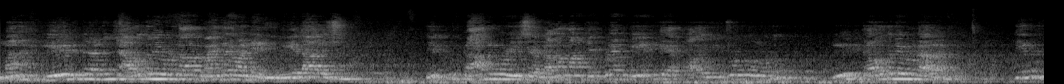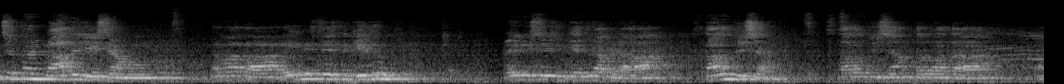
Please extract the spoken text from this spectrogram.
మనకి ఏంటి నుంచి అవతలే ఉండాలి మందిరం అనేది వీళ్ళ ఆలోచన. ఎప్పుడు ప్రార్థన కూడా చేశాడు అలా మనకి ఎప్పుడైనా గేట్కి చూడకూడదు ఈ గేట్కి అవతలే ఉండాలని దేవుడు చెప్తాను ప్రార్థన చేశాము? తర్వాత రైల్వే స్టేషన్కి ఎదురు రైల్వే స్టేషన్కి ఎదురు అక్కడ స్థలం చూసాం స్థలం చూసాం తర్వాత ఆ,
